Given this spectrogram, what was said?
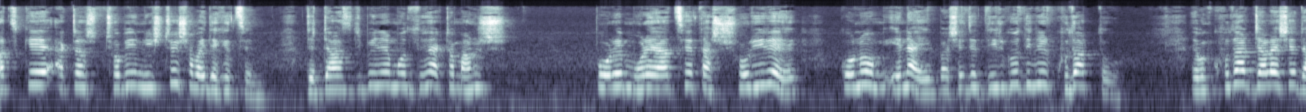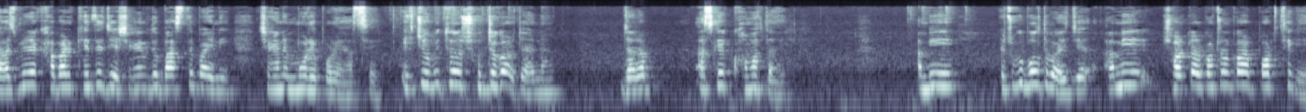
আজকে একটা ছবি নিশ্চয়ই সবাই দেখেছেন, যে ডাস্টবিনের মধ্যে একটা মানুষ পড়ে মরে আছে, তার শরীরে কোনো এ নাই, বা সে যে দীর্ঘদিনের ক্ষুধার্ত, এবং ক্ষুধার জ্বালায় সে ডাস্টবিনে খাবার খেতে যেয়ে সেখানে কিন্তু বাঁচতে পারেনি, সেখানে মরে পড়ে আছে। এই ছবি তো সহ্য করা যায় না। যারা আজকে ক্ষমতায়, আমি এটুকু বলতে পারি যে আমি সরকার গঠন করার পর থেকে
